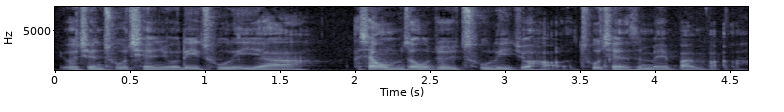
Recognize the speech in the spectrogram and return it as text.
有钱出钱，有力出力啊。像我们这种就出力就好了，出钱是没办法了。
